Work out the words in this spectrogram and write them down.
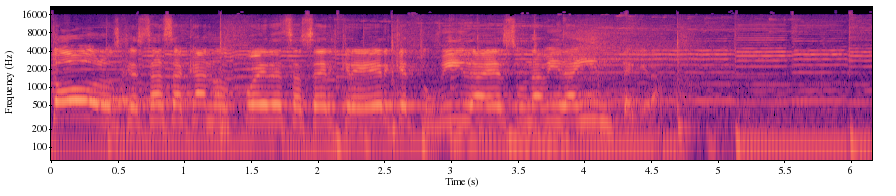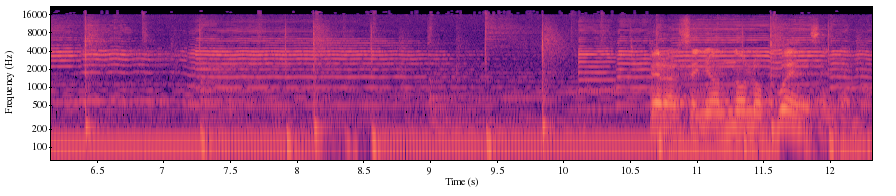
todos los que estás acá nos puedes hacer creer que tu vida es una vida íntegra. Pero al Señor no lo puedes engañar.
